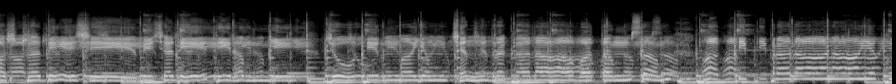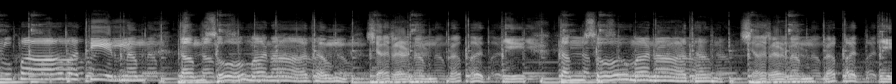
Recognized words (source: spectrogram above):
सौराष्ट्रदेशे विशदेति रम्ये ज्योतिर्मयं चन्द्रकलावतंसं भक्तिप्रदानाय कृपावतीर्णं तं सोमनाथं शरणं प्रपद्ये तं सोमनाथं शरणं प्रपद्ये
